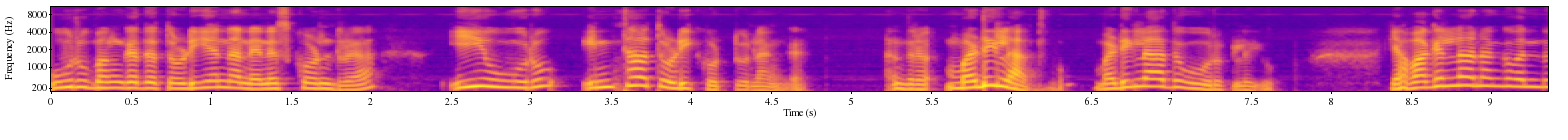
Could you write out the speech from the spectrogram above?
ಊರು ಭಂಗದ ತೊಡಿಯನ್ನು ನೆನೆಸ್ಕೊಂಡ್ರೆ ಈ ಊರು ಇಂಥ ತೊಡಿ ಕೊಟ್ಟು ನಂಗೆ. ಅಂದ್ರೆ ಮಡಿಲಾದವು, ಮಡಿಲಾದ ಊರುಗಳು ಯಾವಾಗೆಲ್ಲ ನಂಗೆ ಒಂದು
